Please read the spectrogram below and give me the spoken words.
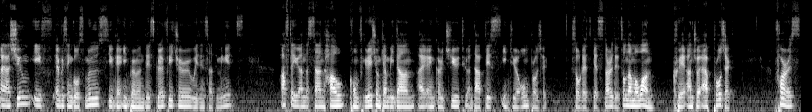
I assume if everything goes smooth, you can implement this great feature within 30 minutes. After you understand how configuration can be done, I encourage you to adapt this into your own project. So let's get started. So number one, create Android app project. First,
